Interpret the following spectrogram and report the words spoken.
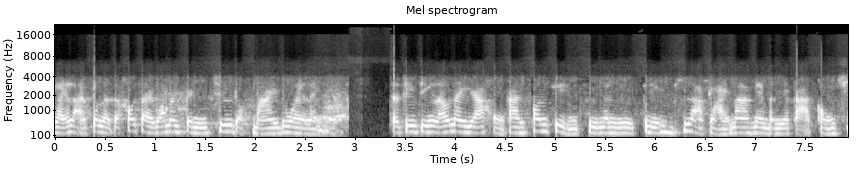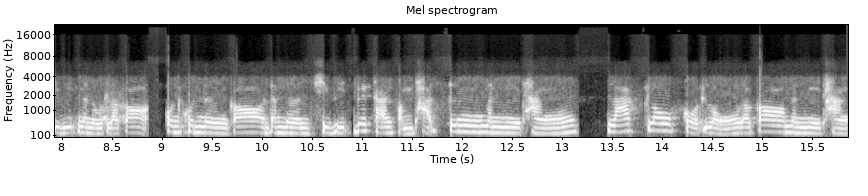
หลายๆ คนอาจจะเข้าใจว่ามันเป็นชื่อดอกไม้ด้วยอะไรเงี้ย แต่จริง ๆ แล้วในยะของการซ่อนกลิ่น คือมันมีกลิ่นที่หลากหลายมากในบรรยากาศของชีวิตมนุษย์ แล้วก็คนคนหนึ่งก็ดำเนินชีวิตด้วยการสัมผัส ซึ่งมันมีทั้งรักโลภโกรธหลง แล้วก็มันมีทั้ง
